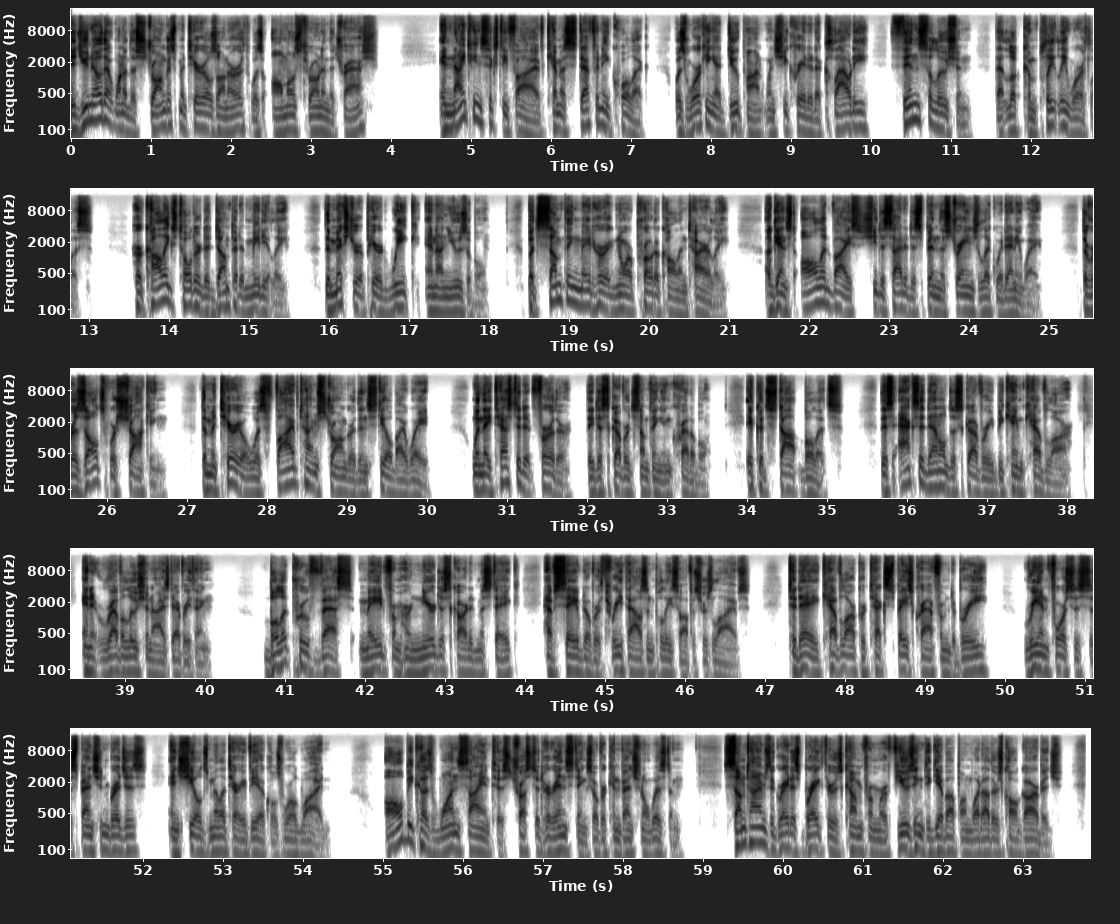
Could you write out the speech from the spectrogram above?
Did you know that one of the strongest materials on Earth was almost thrown in the trash? In 1965, chemist Stephanie Kwolek was working at DuPont when she created a cloudy, thin solution that looked completely worthless. Her colleagues told her to dump it immediately. The mixture appeared weak and unusable. But something made her ignore protocol entirely. Against all advice, she decided to spin the strange liquid anyway. The results were shocking. The material was five times stronger than steel by weight. When they tested it further, they discovered something incredible. It could stop bullets. This accidental discovery became Kevlar, and it revolutionized everything. Bulletproof vests made from her near-discarded mistake have saved over 3,000 police officers' lives. Today, Kevlar protects spacecraft from debris, reinforces suspension bridges, and shields military vehicles worldwide. All because one scientist trusted her instincts over conventional wisdom. Sometimes the greatest breakthroughs come from refusing to give up on what others call garbage.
